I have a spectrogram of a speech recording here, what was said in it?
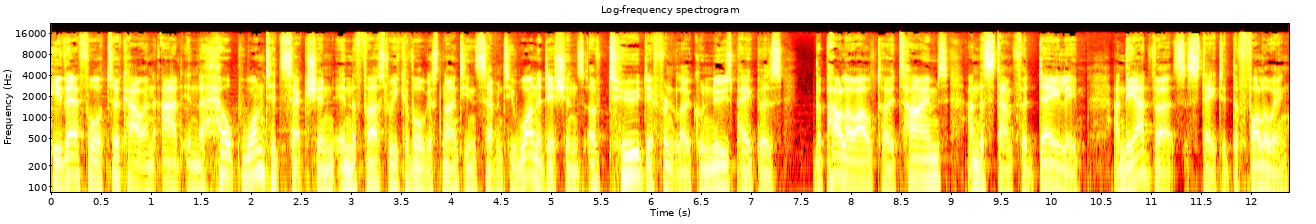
He therefore took out an ad in the Help Wanted section in the first week of August 1971 editions of two different local newspapers. The Palo Alto Times and the Stanford Daily, and the adverts stated the following.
